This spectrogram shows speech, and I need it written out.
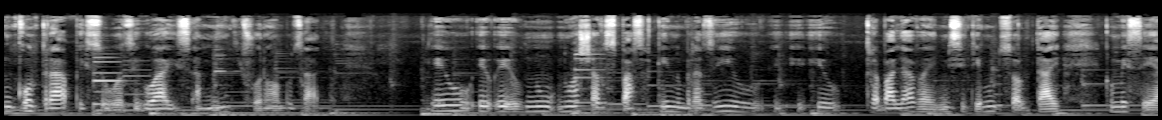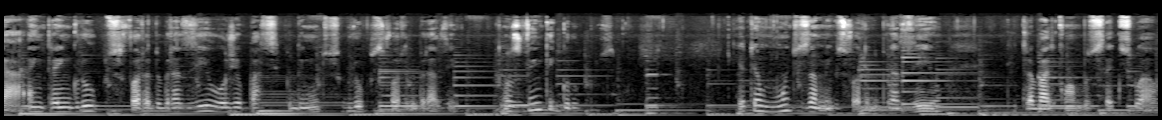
encontrar pessoas iguais a mim que foram abusadas. Eu, eu, eu não, não achava espaço aqui no Brasil, eu, trabalhava e me sentia muito solitária. Comecei a, a, entrar em grupos fora do Brasil. Hoje eu participo de muitos grupos fora do Brasil, uns 20 grupos. Eu tenho muitos amigos fora do Brasil trabalham com abuso sexual,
